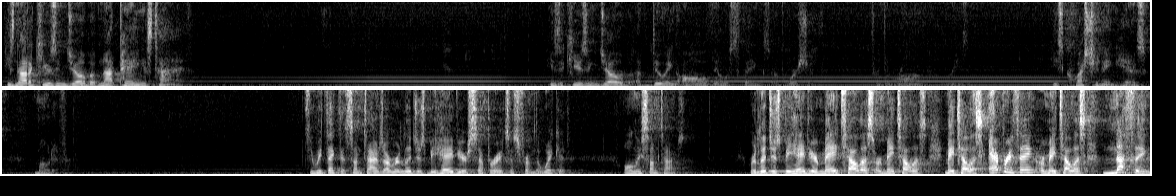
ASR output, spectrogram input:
He's not accusing Job of not paying his tithe. He's accusing Job of doing all those things of worship for the wrong reason. He's questioning his motive. See, we think that sometimes our religious behavior separates us from the wicked. Only sometimes. Religious behavior may tell us or may tell us may tell us everything or may tell us nothing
